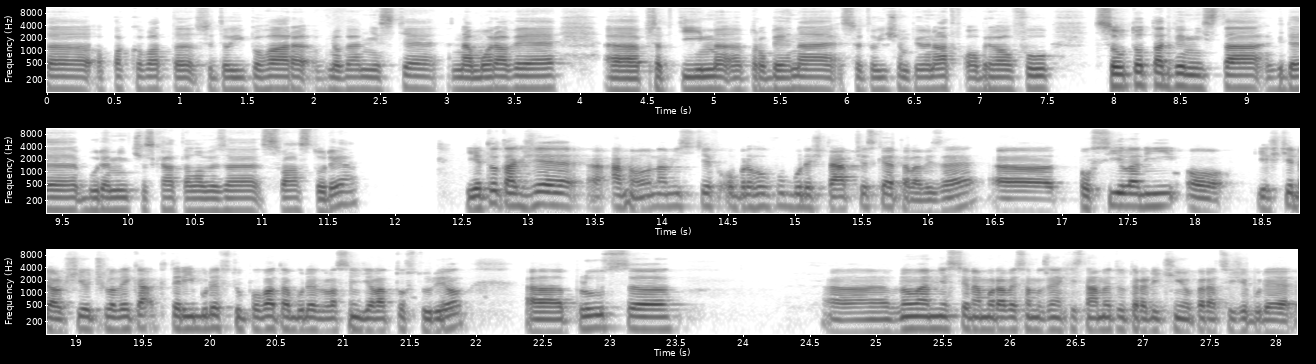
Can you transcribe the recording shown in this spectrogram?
eh, opakovat eh, světový pohár v Novém městě na Moravě. Předtím proběhne světový šampionát v Oberhofu. Jsou to ta dvě místa, kde bude mít Česká televize svá studia? Je to tak, že ano, na místě v Oberhofu bude štáb České televize, posílený o ještě dalšího člověka, který bude vstupovat a bude vlastně dělat to studio. Plus v Novém městě na Moravě samozřejmě chystáme tu tradiční operaci, že bude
